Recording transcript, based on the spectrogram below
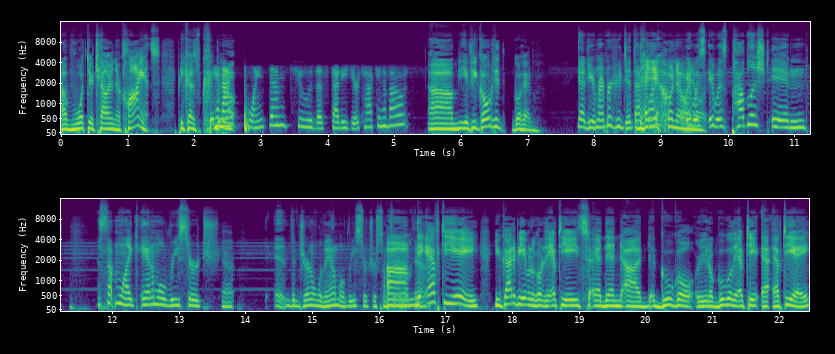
of what they're telling their clients because you Can know, I point them to the studies you're talking about? um, if you go to go ahead. Yeah, do you remember who did that? I one? know, no, it know was it. it was published in something like Animal Research, Yeah. In the Journal of Animal Research or something Um, like the. FDA, you got to be able to go to the FDA and then uh, Google, or, you know, Google the FDA, uh, FDA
